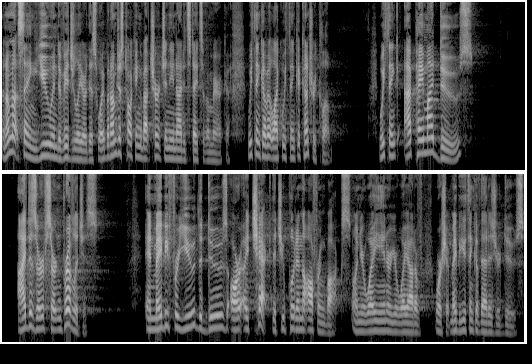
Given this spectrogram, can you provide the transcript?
And I'm not saying you individually are this way, but I'm just talking about church in the United States of America. We think of it like we think a country club. We think, I pay my dues, I deserve certain privileges. And maybe for you, the dues are a check that you put in the offering box on your way in or your way out of worship. Maybe you think of that as your dues.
